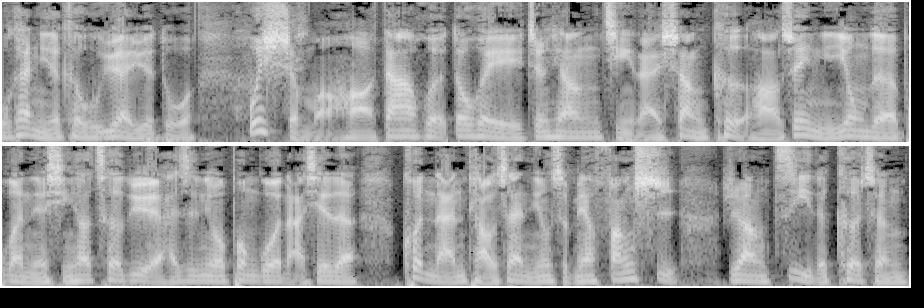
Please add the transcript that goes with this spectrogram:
我看你的客户越来越多，为什么哈？大家会都会争相请来上课哈，所以你用的不管你的行销策略，还是你有碰过哪些的困难挑战，你用什么样方式让自己的课程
